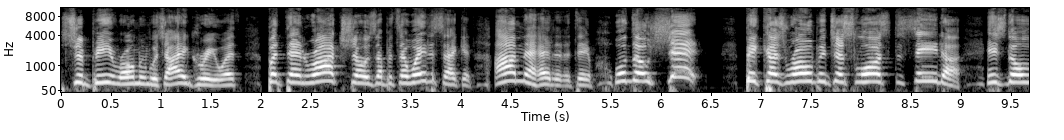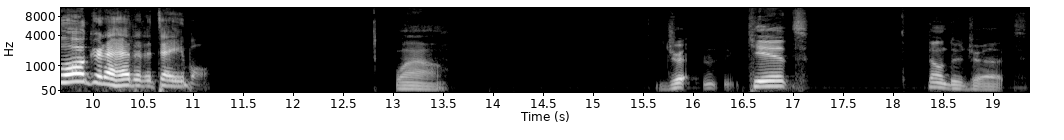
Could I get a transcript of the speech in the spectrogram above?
should be Roman, which I agree with. But then Rock shows up and said, wait a second, I'm the head of the table. Well, no shit, because Roman just lost to Cena. He's no longer the head of the table. Wow. Dr- kids, don't do drugs.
